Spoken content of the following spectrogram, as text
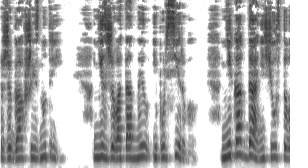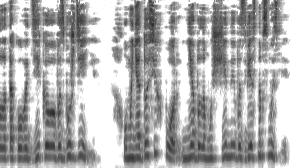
сжигавший изнутри. Низ живота ныл и пульсировал. Никогда не чувствовала такого дикого возбуждения. У меня до сих пор не было мужчины в известном смысле,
